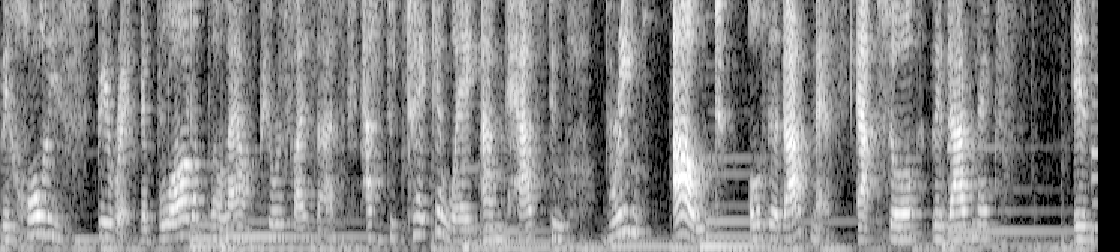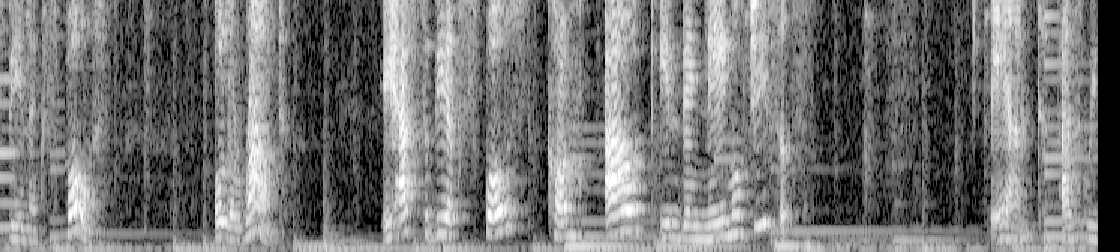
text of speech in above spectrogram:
the Holy Spirit, the blood of the Lamb purifies us, has to take away and has to bring out all the darkness. And so the darkness is being exposed all around. It has to be exposed, come out in the name of Jesus. And as we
